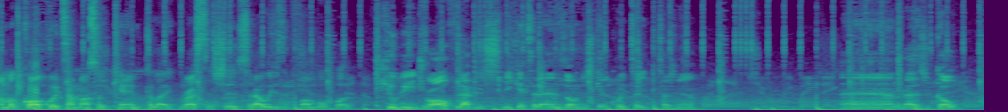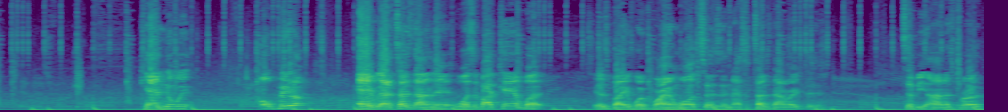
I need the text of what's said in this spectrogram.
I'm gonna call quick timeout so Cam to like rest and shit, so that way he doesn't fumble. But QB draw, like I can just sneak into the end zone, just get a quick touchdown. And let's go. Cam Newton. Oh, pick it up. Hey, we got a touchdown there. It wasn't by Cam, but It was by your boy Brian Walters, and that's a touchdown right there. To be honest, bro,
